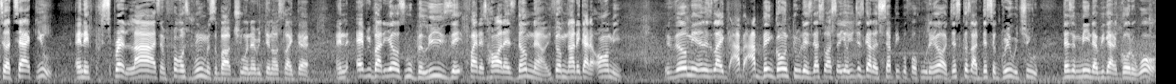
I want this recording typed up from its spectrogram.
to attack you. And they spread lies and false rumors about you and everything else like that. And everybody else who believes it fight as hard as them now. You feel me? Now they got an army. You feel me? And it's like, I've, I've been going through this. That's why I say, yo, you just got to accept people for who they are. Just because I disagree with you doesn't mean that we got to go to war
